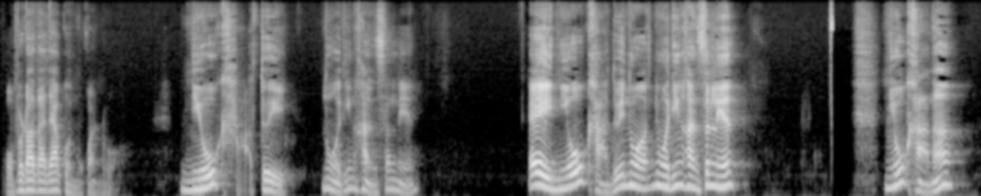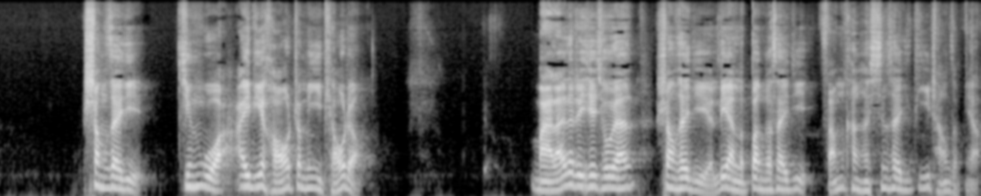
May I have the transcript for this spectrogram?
我不知道大家关不关注，纽卡对诺丁汉森林。哎，纽卡对诺诺丁汉森林。纽卡呢，上赛季经过埃迪豪这么一调整，买来的这些球员上赛季也练了半个赛季，咱们看看新赛季第一场怎么样。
